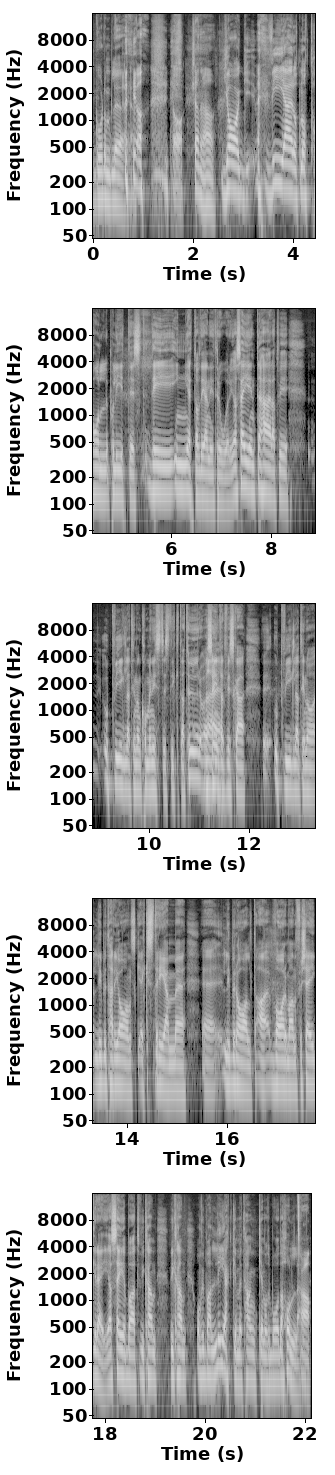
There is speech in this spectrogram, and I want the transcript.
Gordon Bleu. Ja. ja. Ja. Känner han. Jag, vi är åt något håll politiskt. Det är inget av det ni tror. Jag säger inte här att vi uppviglar till någon kommunistisk diktatur och jag Nej. säger inte att vi ska eh, uppvigla till någon libertariansk, extrem, eh, liberalt, ah, var man för sig grej. Jag säger bara att vi kan, vi kan, om vi bara leker med tanken åt båda hållen. Ja.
